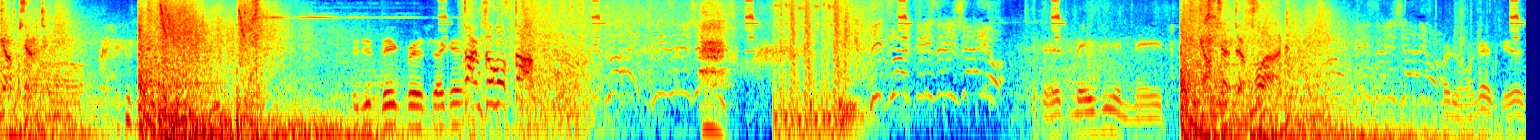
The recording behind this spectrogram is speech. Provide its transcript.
Captured. Did you think for a second? Time's almost up. It's Maisie and Nate. Captured the flag. Oh, dude, one guy's good.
